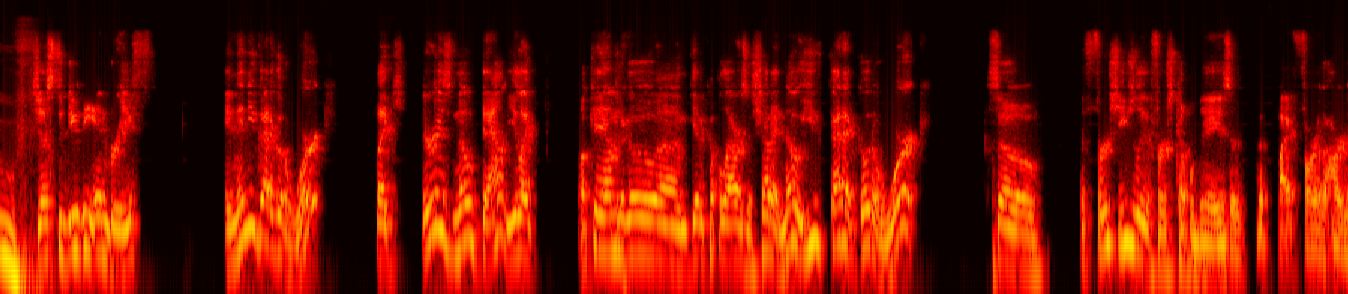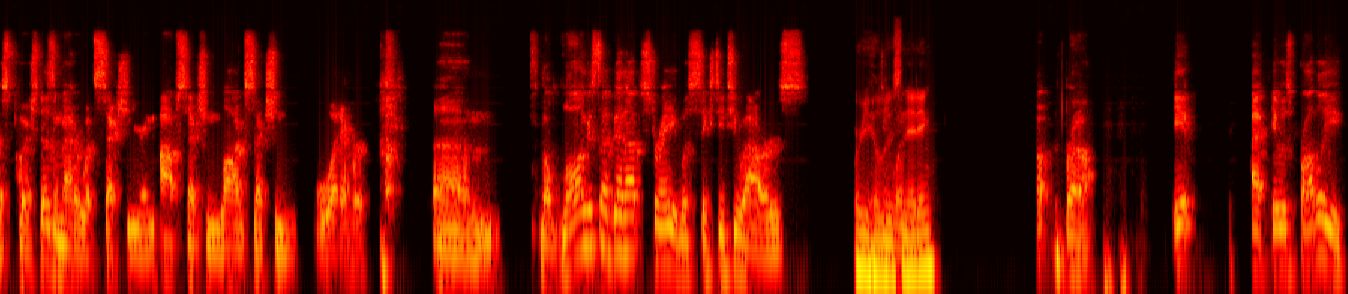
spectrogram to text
Oof. just to do the in brief, and then you got to go to work. Like there is no doubt. You're like okay, I'm going to go um, get a couple hours of shut eye. No, you got to go to work. So the first, usually the first couple days are by far the hardest push. Doesn't matter what section you're in, op section, log section, whatever. Um, the longest I've been up straight was 62 hours. Were you doing- hallucinating? Oh, bro, it I, it was probably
